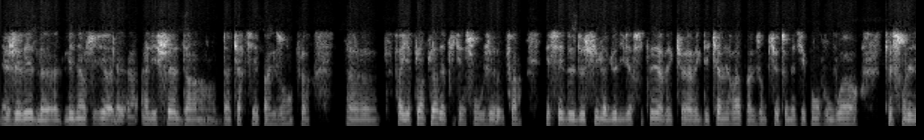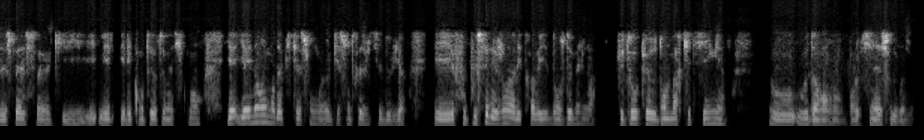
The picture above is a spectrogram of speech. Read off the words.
gérer de l'énergie à l'échelle d'un quartier, par exemple. Euh, enfin, il y a plein plein d'applications où enfin, essayer de, de, suivre la biodiversité avec avec des caméras, par exemple, qui automatiquement vont voir quelles sont les espèces euh, et, les compter automatiquement. Il y a, énormément d'applications euh, qui sont très utiles de l'IA. Et il faut pousser les gens à aller travailler dans ce domaine-là, plutôt que dans le marketing ou, dans, dans l'optimisation des oiseaux.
